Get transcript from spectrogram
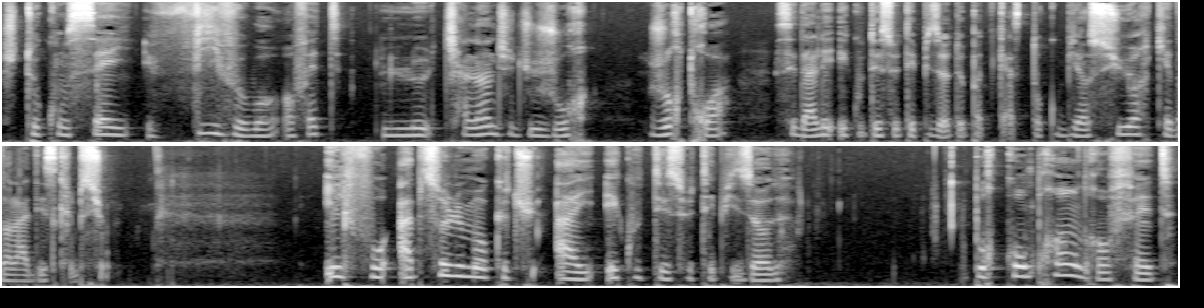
je te conseille vivement, en fait, le challenge du jour, jour 3, c'est d'aller écouter cet épisode de podcast. Donc bien sûr qui est dans la description. Il faut absolument que tu ailles écouter cet épisode pour comprendre en fait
